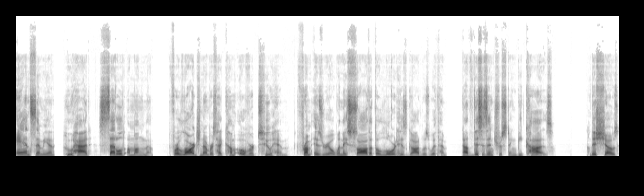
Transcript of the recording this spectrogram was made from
and Simeon who had settled among them. For large numbers had come over to him from Israel when they saw that the Lord his God was with him. Now, this is interesting because this shows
